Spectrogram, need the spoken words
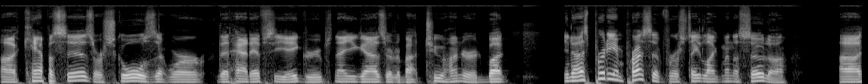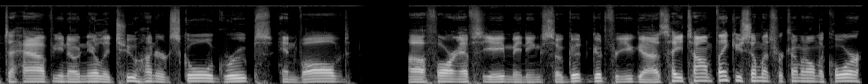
uh, campuses or schools that were that had FCA groups. Now you guys are at about 200, but you know that's pretty impressive for a state like Minnesota uh, to have you know nearly 200 school groups involved uh, for FCA meetings. So good, good for you guys. Hey Tom, thank you so much for coming on the core,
